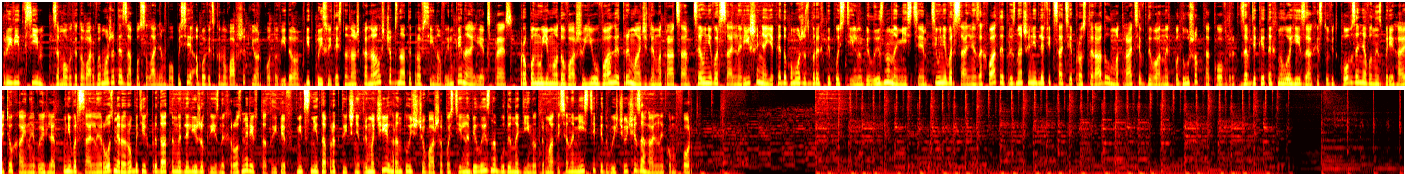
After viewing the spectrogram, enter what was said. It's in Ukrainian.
Привіт всім! Замовити товар ви можете за посиланням в описі або відсканувавши QR-код у відео. Підписуйтесь на наш канал, щоб знати про всі новинки на AliExpress. Пропонуємо до вашої уваги тримач для матраца. Це універсальне рішення, яке допоможе зберегти постільну білизну на місці. Ці універсальні захвати призначені для фіксації простирадл, матраців, диванних подушок та ковдр. Завдяки технології захисту від ковзання вони зберігають охайний вигляд. Універсальний розмір робить їх придатними для ліжок різних розмірів та типів. Міцні та практичні тримачі гарантують, що ваша постільна білизна буде надійно триматися на місці, підвищуючи загальний комфорт.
